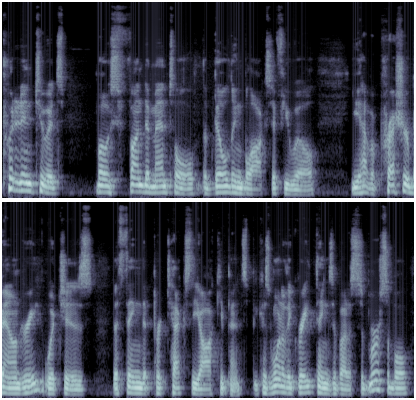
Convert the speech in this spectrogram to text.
put it into its most fundamental, the building blocks, if you will, you have a pressure boundary, which is the thing that protects the occupants. Because one of the great things about a submersible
